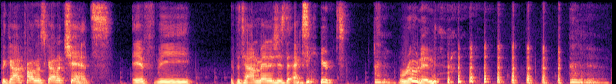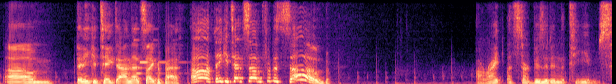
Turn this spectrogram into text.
the Godfather's got a chance if the if the town manages to execute Ronan. um, then he could take down that psychopath. Oh, thank you, Ted Sub, for the sub. All right, let's start visiting the teams.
